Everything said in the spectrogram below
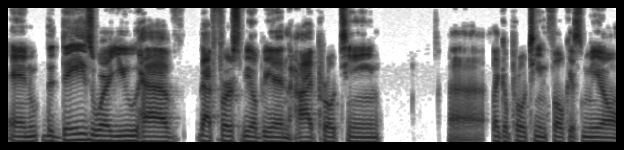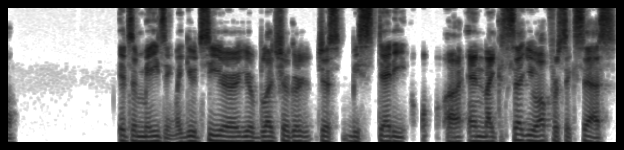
and the days where you have that first meal being high protein, uh, like a protein focused meal, it's amazing. Like you'd see your your blood sugar just be steady uh, and like set you up for success.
